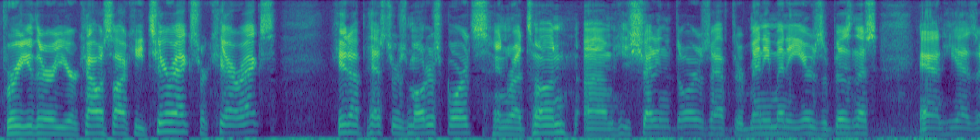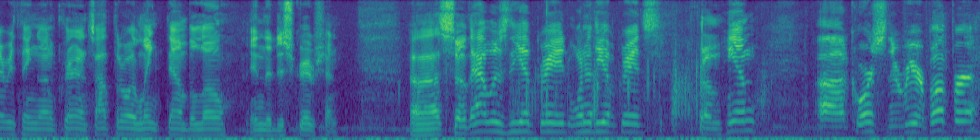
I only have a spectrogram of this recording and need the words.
for either your Kawasaki TRX or KRX, hit up Hester's Motorsports in Raton. Um, he's shutting the doors after many, many years of business, and he has everything on clearance. I'll throw a link down below in the description. Uh, so that was the upgrade, one of the upgrades from him. Uh, of course, the rear bumper,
